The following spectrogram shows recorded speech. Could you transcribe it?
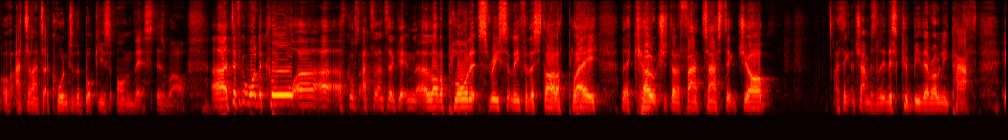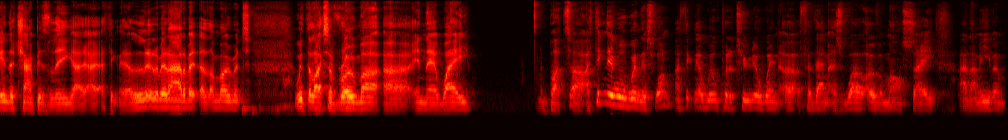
of Atalanta, according to the bookies on this as well. Uh, difficult one to call. Uh, uh, of course, Atalanta getting a lot of plaudits recently for the style of play. Their coach has done a fantastic job. I think the Champions League, this could be their only path in the Champions League. I, I think they're a little bit out of it at the moment with the likes of Roma uh, in their way. But uh, I think they will win this one. I think they will put a 2 0 win uh, for them as well over Marseille. And I'm even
